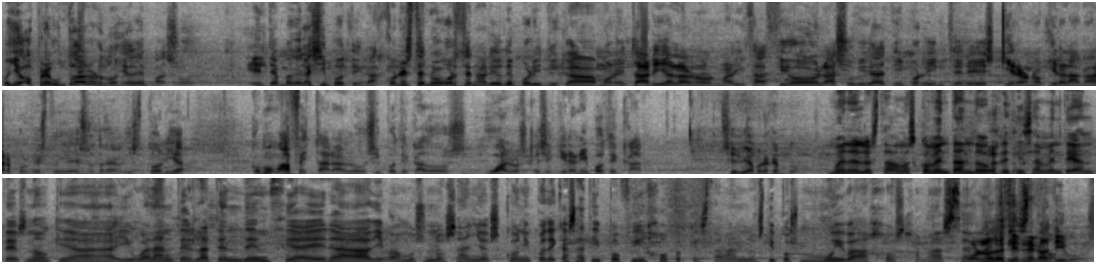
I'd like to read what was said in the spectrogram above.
Oye, os pregunto a los dos, ya de paso, el tema de las hipotecas, con este nuevo escenario de política monetaria, la normalización, la subida de tipos de interés, quiera o no quiera lagar, porque esto ya es otra historia, ¿cómo va a afectar a los hipotecados o a los que se quieran hipotecar? Silvia, por ejemplo. Bueno, lo estábamos comentando precisamente antes, ¿no? Que igual antes la tendencia era, llevamos unos años con hipotecas a tipo fijo porque estaban los tipos muy bajos, jamás se Por no decir negativos,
